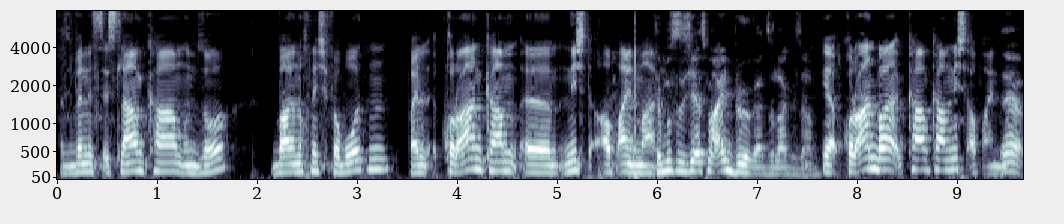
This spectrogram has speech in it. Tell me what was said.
also wenn es Islam kam und so, war noch nicht verboten, weil Koran kam äh, nicht auf einmal. Da musst du sich erstmal einbürgern, so langsam. Ja, Koran war, kam, kam nicht auf einmal. Ja.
